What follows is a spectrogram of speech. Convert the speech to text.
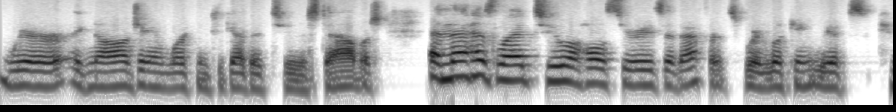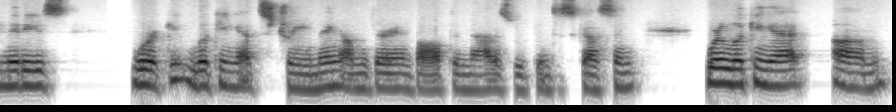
we're acknowledging and working together to establish. And that has led to a whole series of efforts. We're looking, we have committees working looking at streaming. I'm very involved in that as we've been discussing. We're looking at um,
